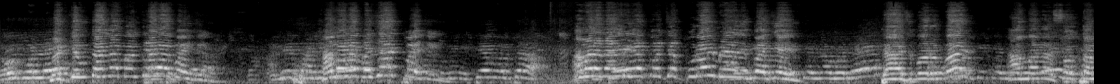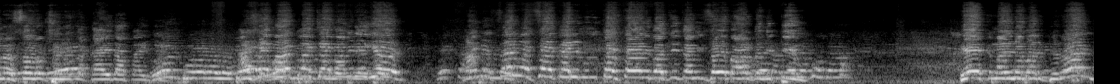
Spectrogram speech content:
भटके मुक्तांना मंत्रालय पाहिजे. आम्हाला बजाज पाहिजे. आम्हाला नागरिकत्वाचे पुरावे मिळाले पाहिजे. त्याचबरोबर आम्हाला स्वतःला संरक्षणाचा कायदा पाहिजे. अशा महत्त्वाच्या मागणी घेऊन आम्ही सर्व सहकारी आणि बाकीचे आम्ही सगळे भारताची टीम एक महिनाभर फिरून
